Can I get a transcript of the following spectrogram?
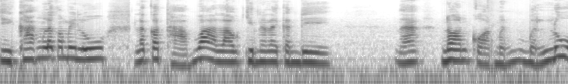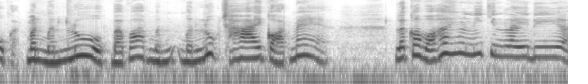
กี่ครั้งแล้วก็ไม่รู้ แล้วก็ถามว่าเรากินอะไรกันดี นะนอนกอดเหมือนเหมือนลูกอะมันเหมือนลูกแบบว่าเหมือนเหมือนลูกชายกอดแม่ แล้วก็บอกเฮ้ยวันนี้กินอะไรดีอะ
